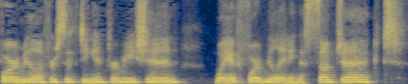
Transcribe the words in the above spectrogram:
formula for sifting information, way of formulating a subject.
